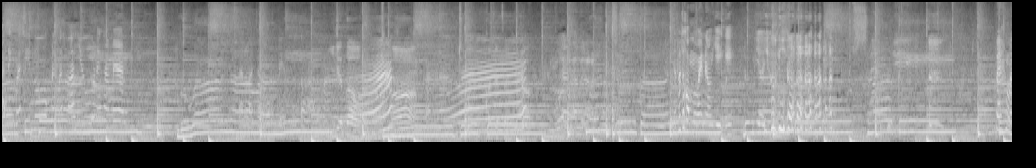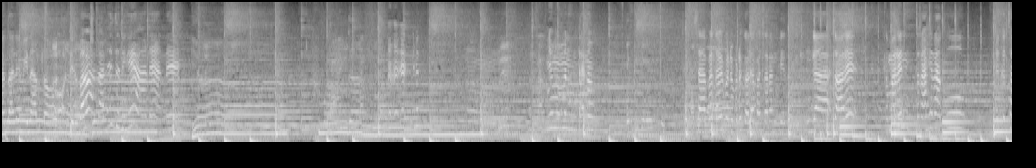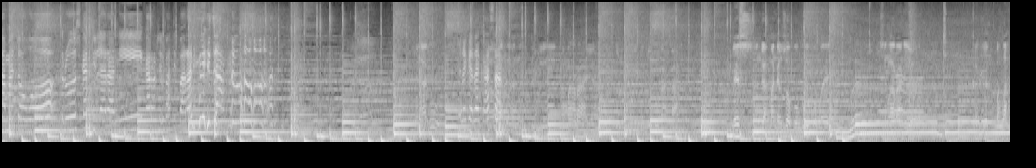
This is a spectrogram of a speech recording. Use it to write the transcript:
Nggak neng Mas Inuk, neng Mas Wahyu, neng sampean. Iya toh. Oh. Ah. Ya betul kok mau main yang YE Iya iya iya Peh mantannya Winarto Dilba mantannya jenenge Sahabat tapi pada-pada kalian pacaran gitu. Enggak, soalnya kemarin terakhir aku deket sama cowok Terus kan dilarani karo Dilva diparani Gara-gara kasar. Les enggak mandang sopo pokoke sing larani ya. Gagak kepala.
